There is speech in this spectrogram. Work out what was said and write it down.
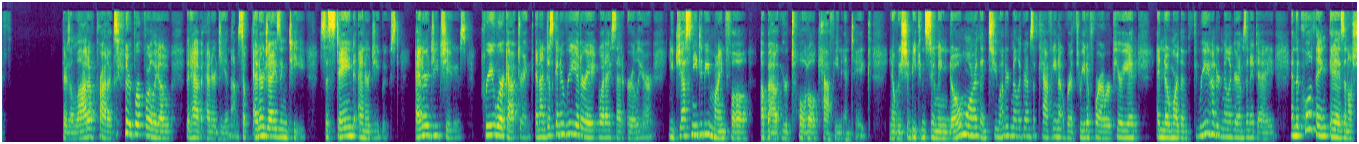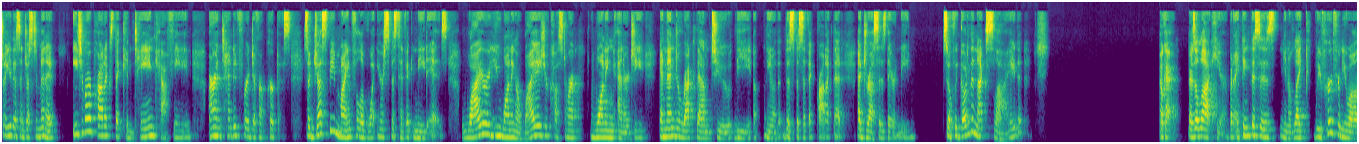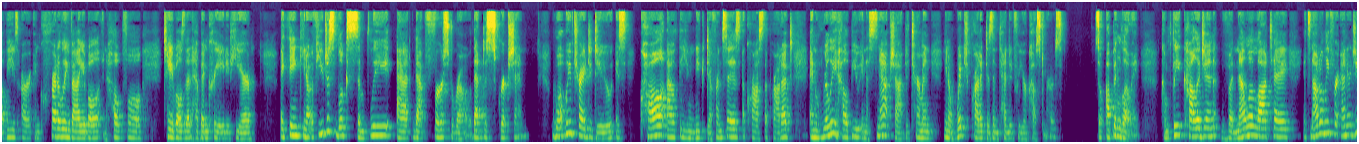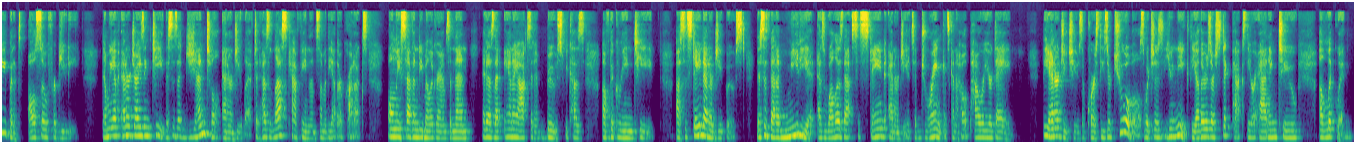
there's a lot of products in our portfolio that have energy in them. So energizing tea, sustained energy boost, energy chews, pre-workout drink. And I'm just going to reiterate what I said earlier. You just need to be mindful about your total caffeine intake. You know, we should be consuming no more than 200 milligrams of caffeine over a three to four hour period and no more than 300 milligrams in a day. And the cool thing is, and I'll show you this in just a minute, each of our products that contain caffeine are intended for a different purpose. So just be mindful of what your specific need is. Why are you wanting, or why is your customer wanting energy? And then direct them to the, you know, the, the specific product that addresses their need. So if we go to the next slide. Okay, there's a lot here, but I think this is, you know, like we've heard from you all, these are incredibly valuable and helpful tables that have been created here. I think, you know, if you just look simply at that first row, that description, what we've tried to do is call out the unique differences across the product and really help you in a snapshot determine, you know, which product is intended for your customers. So up and glowing complete collagen vanilla latte. It's not only for energy, but it's also for beauty. Then we have energizing tea. This is a gentle energy lift. It has less caffeine than some of the other products, only 70 milligrams. And then it has that antioxidant boost because of the green tea. A sustained energy boost. This is that immediate as well as that sustained energy. It's a drink. It's going to help power your day. The energy chews, of course, these are chewables, which is unique. The others are stick packs that you're adding to a liquid.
